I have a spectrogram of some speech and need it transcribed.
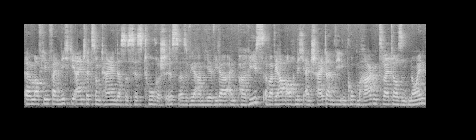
ähm, auf jeden Fall nicht die Einschätzung teilen, dass es historisch ist. Also wir haben hier wieder ein Paris, aber wir haben auch nicht ein Scheitern wie in Kopenhagen 2009.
